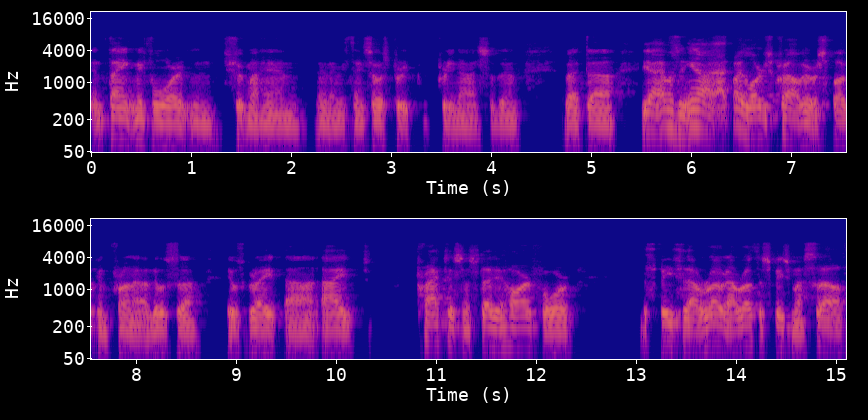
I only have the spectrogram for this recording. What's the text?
and thanked me for it and shook my hand and everything. So it was pretty pretty nice of them. But uh, yeah, it was you know probably the largest crowd I've ever spoken in front of. It was uh, it was great. I practiced and studied hard for the speech that I wrote. I wrote the speech myself,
